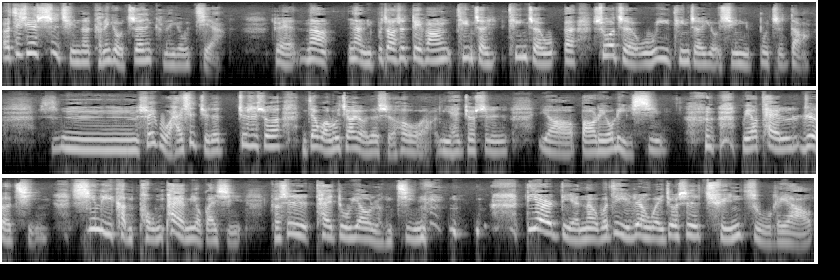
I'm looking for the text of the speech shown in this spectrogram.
而这些事情呢，可能有真，可能有假。对，那那你不知道是对方听者听者呃说者无意，听者有心，你不知道。嗯，所以我还是觉得，就是说你在网络交友的时候啊，你还就是要保留理性，不要太热情，心里很澎湃没有关系，可是态度要冷静。第二点呢，我自己认为就是群组聊，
